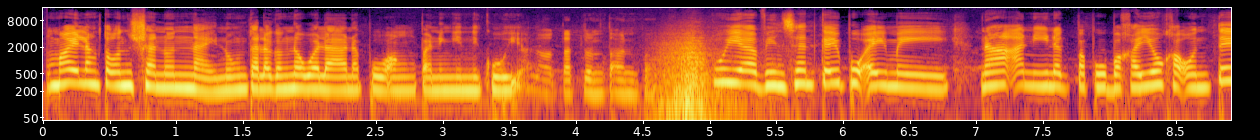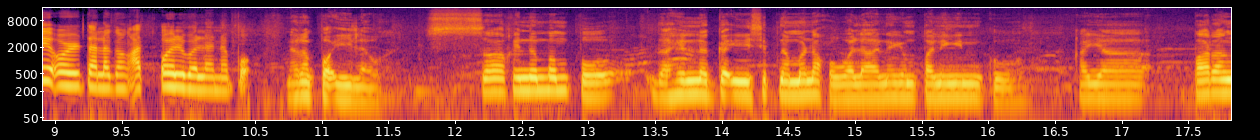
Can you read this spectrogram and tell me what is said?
mga ilang taon siya nun, Nay, nung talagang nawala na po ang paningin ni Kuya. Ano, tatlong taon pa. Kuya Vincent, kayo po ay may naaaninag pa po ba kayo kaunti or talagang at all wala na po? Meron po ilaw. Sa akin naman po, dahil nagkaisip naman ako, wala na yung paningin ko. Kaya parang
